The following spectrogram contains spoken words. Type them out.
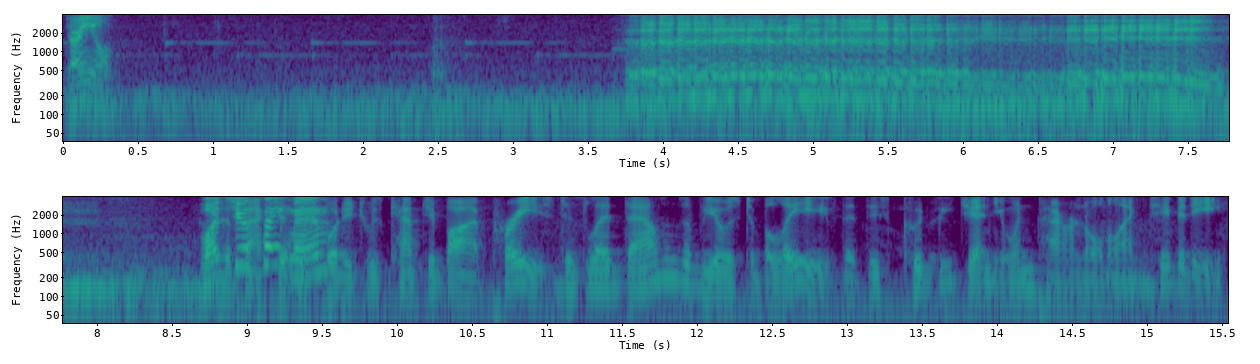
Damn. what The you fact think, that this footage was captured by a priest has led thousands of viewers to believe that this could be genuine paranormal activity.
